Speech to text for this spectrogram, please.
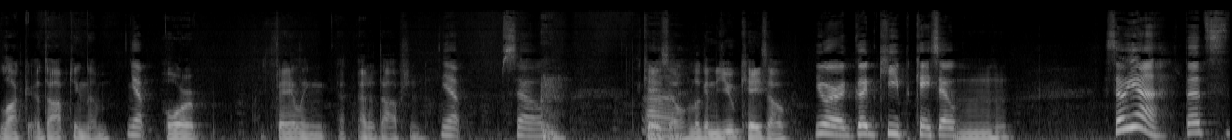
luck adopting them Yep, or failing at adoption. yep. So Queso, Uh, looking at you, Queso. you are a good keep, Queso. Mm-hmm. So yeah, that's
